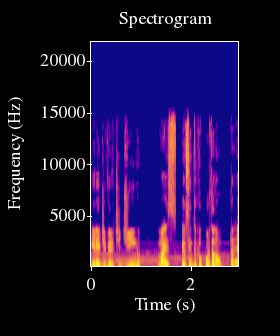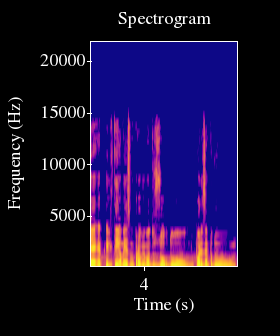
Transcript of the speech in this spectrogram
ele é divertidinho, mas eu sinto que o curta não... é, ele tem o mesmo problema dos o- do, do por exemplo, do,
